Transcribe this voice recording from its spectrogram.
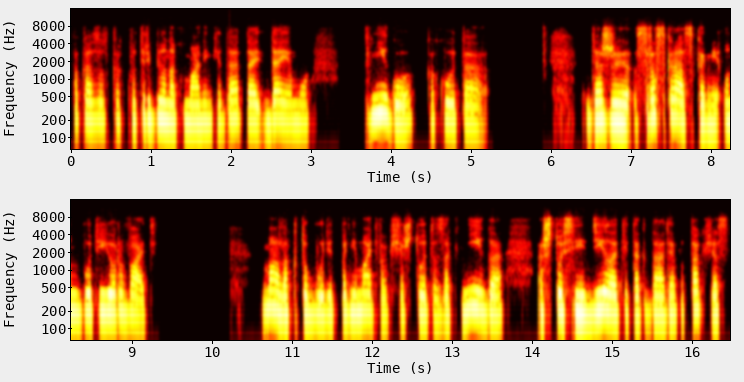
показывают, как вот ребенок маленький, да, дай, дай ему книгу какую-то, даже с раскрасками, он будет ее рвать. Мало кто будет понимать вообще, что это за книга, а что с ней делать и так далее. Вот так сейчас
